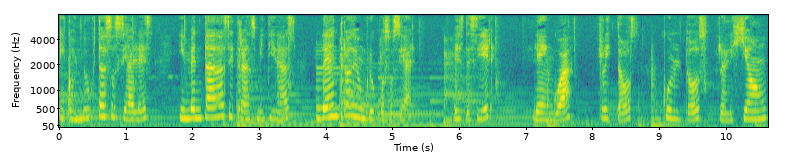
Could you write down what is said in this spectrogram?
y conductas sociales inventadas y transmitidas dentro de un grupo social, es decir, lengua, ritos, cultos, religión,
